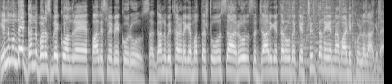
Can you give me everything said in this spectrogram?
ಇನ್ನು ಮುಂದೆ ಗನ್ ಬಳಸಬೇಕು ಅಂದ್ರೆ ಪಾಲಿಸಲೇಬೇಕು ರೂಲ್ಸ್. ಗನ್ ವಿತರಣೆಗೆ ಮತ್ತಷ್ಟು ಹೊಸ ರೂಲ್ಸ್ ಜಾರಿಗೆ ತರುವುದಕ್ಕೆ ಚಿಂತನೆಯನ್ನ ಮಾಡಿಕೊಳ್ಳಲಾಗಿದೆ.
